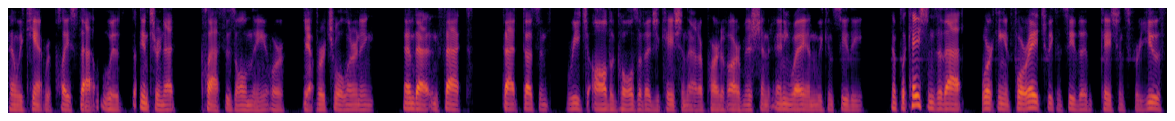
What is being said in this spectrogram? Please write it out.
And we can't replace that with internet classes only or Yeah. virtual learning. And that, in fact, that doesn't reach all the goals of education that are part of our mission anyway. And we can see the implications of that working in 4 H. We can see the implications for youth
